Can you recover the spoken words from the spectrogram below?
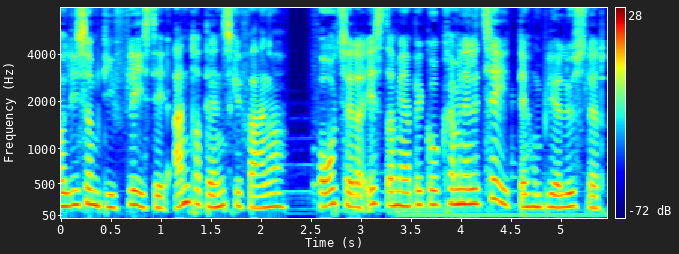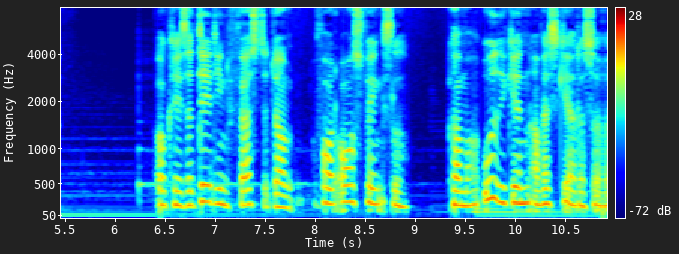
Og ligesom de fleste andre danske fanger, fortsætter Esther med at begå kriminalitet, da hun bliver løsladt. Okay, så det er din første dom. For et års fængsel. Kommer ud igen, og hvad sker der så?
